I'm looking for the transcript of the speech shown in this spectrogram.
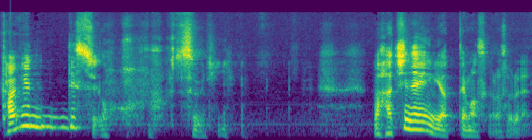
大変ですよ 普通に。8年やってますからそれ。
